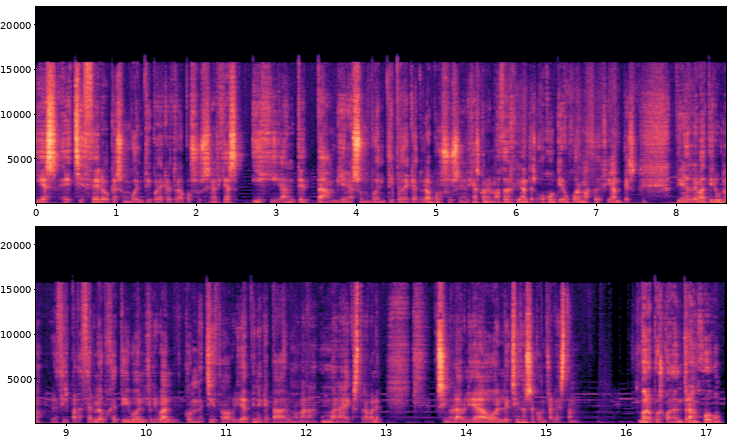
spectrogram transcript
Y es hechicero, que es un buen tipo de criatura por sus sinergias, y gigante también es un buen tipo de criatura por sus sinergias con el mazo de gigantes. Ojo, quiero jugar mazo de gigantes. Tiene rebatir uno, es decir, para hacerle objetivo el rival con hechizo o habilidad tiene que pagar un mana extra, ¿vale? Si no, la habilidad o el hechizo se contrarrestan. Bueno, pues cuando entra en juego,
